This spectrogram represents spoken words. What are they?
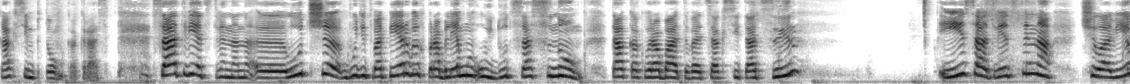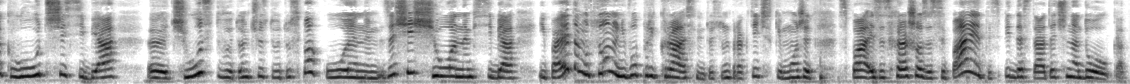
как симптом как раз. Соответственно, э, лучше будет, во-первых, проблемы уйдут со сном, так как вырабатывается окситоцин, и, соответственно, человек лучше себя чувствует, он чувствует успокоенным, защищенным себя, и поэтому сон у него прекрасный, то есть он практически может спать, хорошо засыпает и спит достаточно долго.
